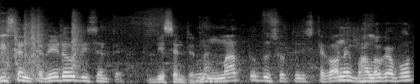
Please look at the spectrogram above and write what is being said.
ডিসেন্টের এটাও ডিসেন্টের ডিসেন্টের মাত্র দুশো তিরিশ টাকা অনেক ভালো কাপড়।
